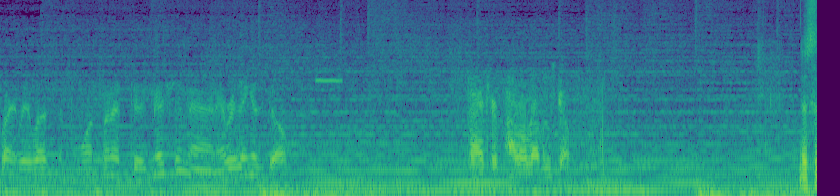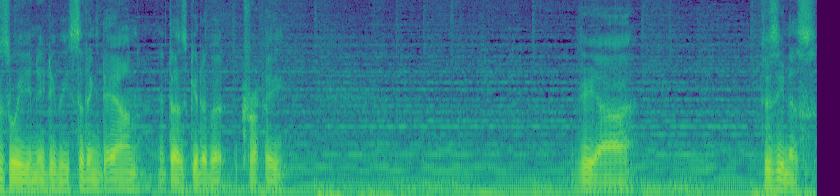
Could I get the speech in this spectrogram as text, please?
slightly less than one minute to ignition, and everything is go. Roger, Apollo 11's go. This is where you need to be sitting down. It does get a bit trippy. The uh, dizziness.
